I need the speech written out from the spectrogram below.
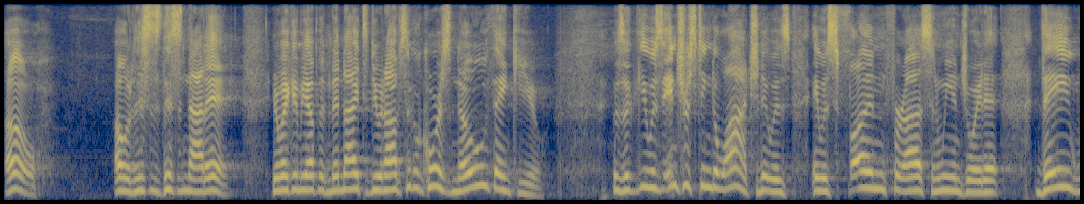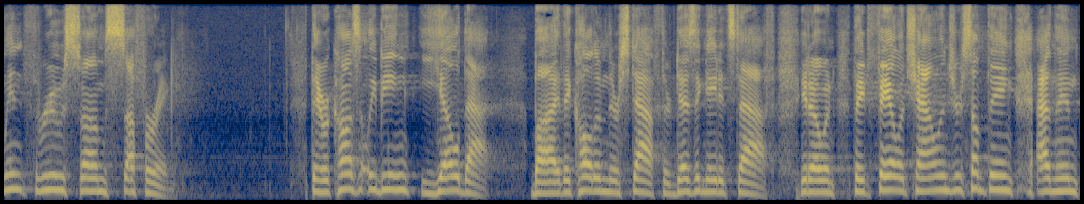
oh, oh, this is this is not it. You're waking me up at midnight to do an obstacle course? No, thank you. It was, a, it was interesting to watch, and it was, it was fun for us, and we enjoyed it. They went through some suffering. They were constantly being yelled at by they called them their staff their designated staff you know and they'd fail a challenge or something and then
